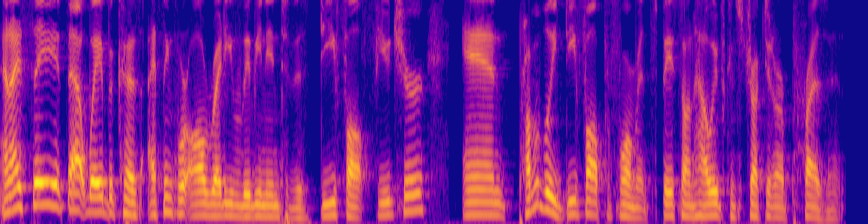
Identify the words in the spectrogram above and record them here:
And I say it that way because I think we're already living into this default future and probably default performance based on how we've constructed our present.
